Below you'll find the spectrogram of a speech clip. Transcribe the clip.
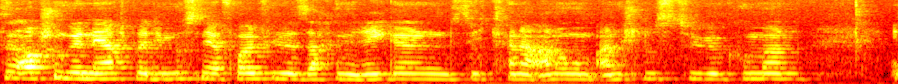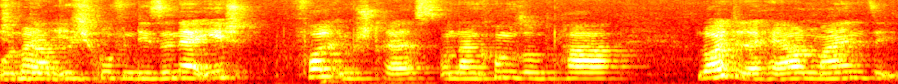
sind auch schon genervt, weil die müssen ja voll viele Sachen regeln, sich, keine Ahnung, um Anschlusszüge kümmern Ich und meine, da ich- durchrufen. Die sind ja eh voll im Stress und dann kommen so ein paar Leute daher und meinen, sie-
